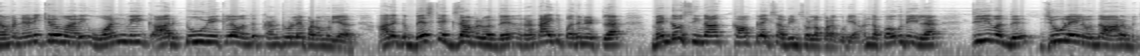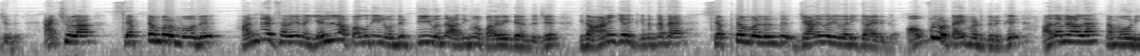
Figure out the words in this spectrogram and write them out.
நம்ம நினைக்கிற மாதிரி ஒன் வீக் ஆர் டூ வீக்கில் வந்து கண்ட்ரோலே பண்ண முடியாது. அதுக்கு பெஸ்ட் எக்ஸாம்பிள் வந்து ரெண்டாயிரத்தி பதினெட்டில் மெண்டோசினா காம்ப்ளெக்ஸ் அப்படின்னு சொல்லப்படக்கூடிய அந்த பகுதியில் தீ வந்து ஜூலையில் வந்து ஆரம்பிச்சது. ஆக்சுவலாக செப்டம்பர் போது ஹண்ட்ரட் சதவீதம் எல்லா பகுதியிலும் வந்து தீ வந்து அதிகமாக பரவிட்டே இருந்துச்சு. இது அணைக்கிறதுக்கு கிட்டத்தட்ட செப்டம்பர்லேருந்து ஜனவரி வரைக்கும் ஆயிருக்கு. அவ்வளோ டைம் எடுத்திருக்கு. அதனால் நம்ம ஒரு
